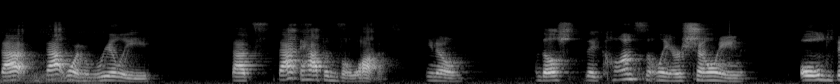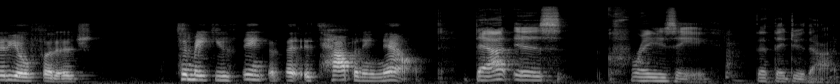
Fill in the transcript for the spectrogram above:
that that one really that's that happens a lot. You know, they'll they constantly are showing old video footage to make you think that, that it's happening now. That is crazy that they do that.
